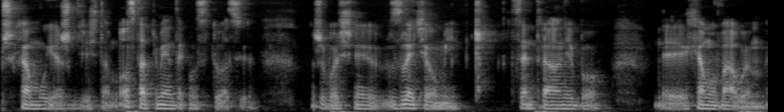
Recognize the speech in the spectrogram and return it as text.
przyhamujesz gdzieś tam. Ostatnio miałem taką sytuację, że właśnie zleciał mi centralnie, bo hamowałem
